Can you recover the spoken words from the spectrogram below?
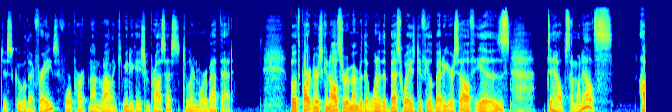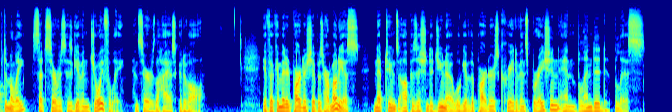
Just Google that phrase, four part nonviolent communication process, to learn more about that. Both partners can also remember that one of the best ways to feel better yourself is to help someone else. Optimally, such service is given joyfully and serves the highest good of all. If a committed partnership is harmonious, Neptune's opposition to Juno will give the partners creative inspiration and blended bliss.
